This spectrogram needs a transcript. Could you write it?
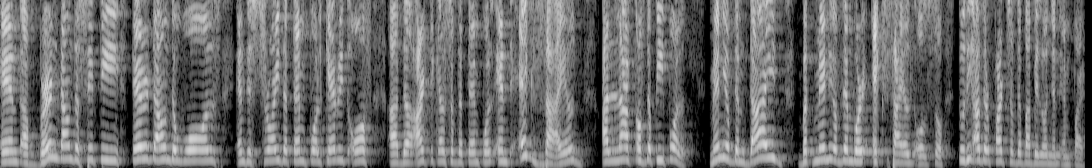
and uh, burned down the city, tear down the walls, and destroyed the temple, carried off uh, the articles of the temple, and exiled a lot of the people. Many of them died, but many of them were exiled also to the other parts of the Babylonian Empire.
